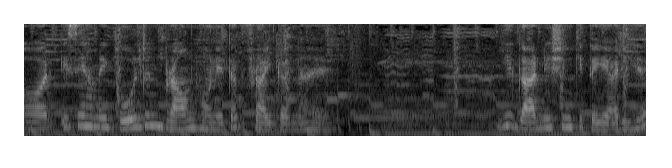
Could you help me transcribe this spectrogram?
और इसे हमें गोल्डन ब्राउन होने तक फ्राई करना है। ये गार्निशिंग की तैयारी है।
